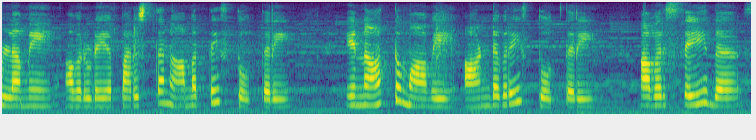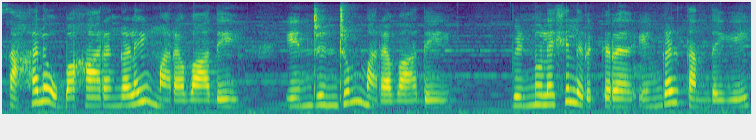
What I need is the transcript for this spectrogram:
உள்ளமே அவருடைய பரிசுத்த நாமத்தை ஸ்தோத்தரி. என் ஆத்துமாவே ஆண்டவரை ஸ்தோத்தரி அவர் செய்த சகல உபகாரங்களை மறவாதே என்றென்றும் மறவாதே. விண்ணுலகில் இருக்கிற எங்கள் தந்தையே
